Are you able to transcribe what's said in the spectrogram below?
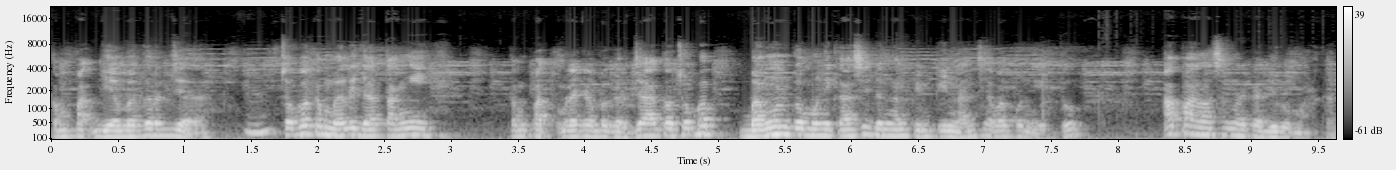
tempat dia bekerja Hmm. coba kembali datangi tempat mereka bekerja atau coba bangun komunikasi dengan pimpinan siapa pun itu apa alasan mereka dirumahkan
